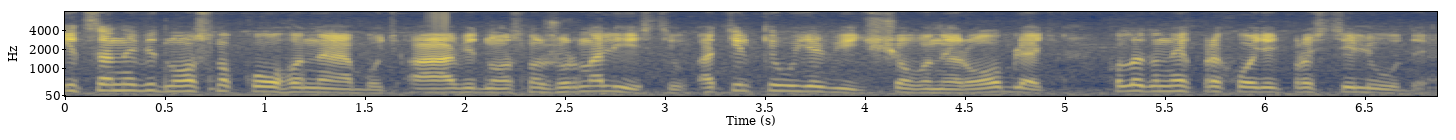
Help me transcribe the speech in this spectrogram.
І це не відносно кого-небудь, а відносно журналістів. А тільки уявіть, що вони роблять, коли до них приходять прості люди.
